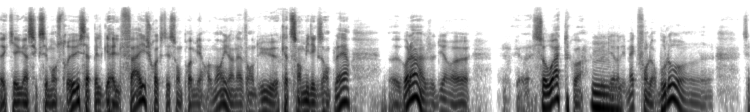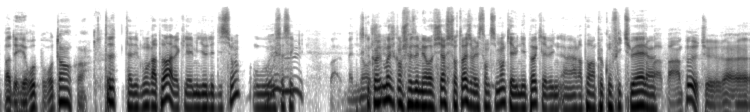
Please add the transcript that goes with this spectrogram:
euh, qui a eu un succès monstrueux, il s'appelle Gaël Faye, je crois que c'était son premier roman, il en a vendu 400 000 exemplaires. voilà, je veux dire, so what, quoi. Je veux hmm. dire, les mecs font leur boulot c'est pas des héros pour autant, quoi. T'as des bons rapports avec les milieux de l'édition ou ça c'est Parce que moi, quand je faisais mes recherches sur toi, j'avais le sentiment a une époque, il y avait un rapport un peu conflictuel. Bah, pas un peu, tu, euh,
